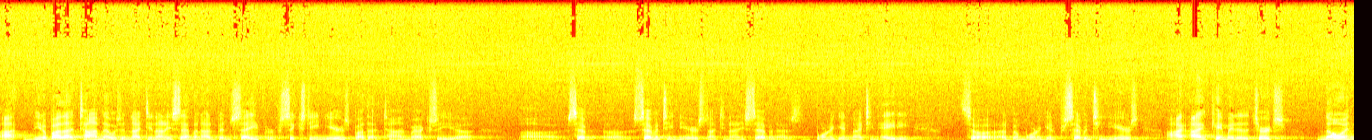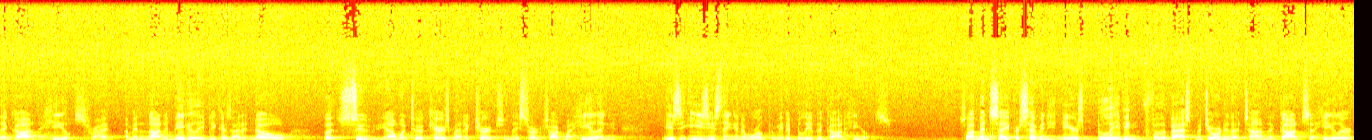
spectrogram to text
I, you know, by that time, that was in 1997, I'd been saved for 16 years by that time, actually uh, uh, sev- uh, 17 years, 1997. I was born again in 1980, so I'd been born again for 17 years. I, I came into the church knowing that God heals, right? I mean, not immediately because I didn't know, but soon you know, I went to a charismatic church and they started talking about healing. It's the easiest thing in the world for me to believe that God heals. So I've been saved for 17 years, believing for the vast majority of that time that God's a healer,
